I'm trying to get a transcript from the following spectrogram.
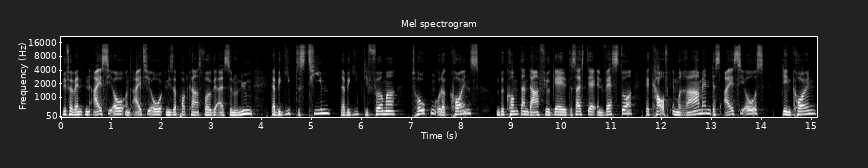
wir verwenden ICO und ITO in dieser Podcast-Folge als Synonym. Da begibt das Team, da begibt die Firma Token oder Coins und bekommt dann dafür Geld. Das heißt, der Investor, der kauft im Rahmen des ICOs den Coin,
